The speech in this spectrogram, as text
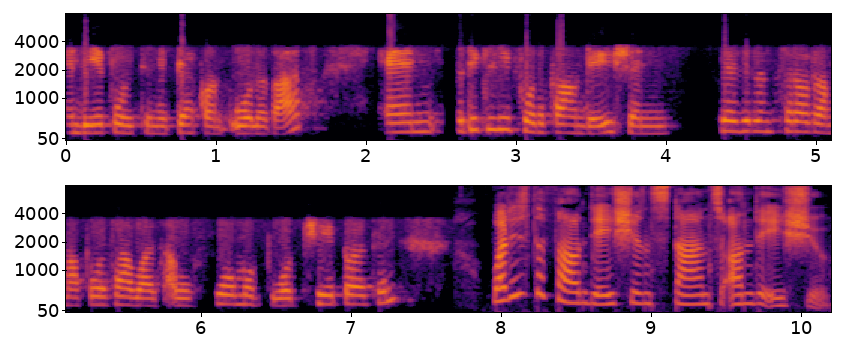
and therefore it's an attack on all of us. And particularly for the foundation, President Cyril Ramaphosa was our former board chairperson. What is the foundation's stance on the issue?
